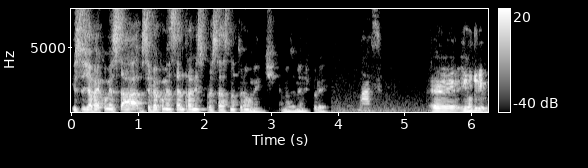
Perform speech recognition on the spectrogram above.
isso já vai começar, você vai começar a entrar nesse processo naturalmente. É mais ou menos por aí. Massa. É, e Rodrigo,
